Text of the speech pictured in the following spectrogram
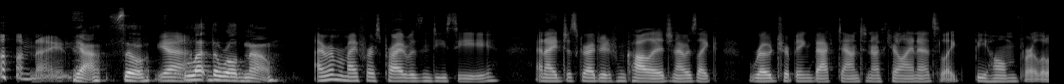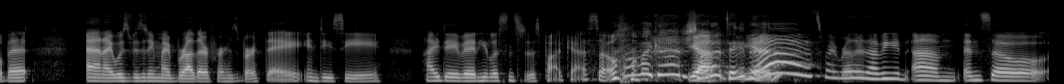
oh, nice. yeah. So Yeah. let the world know. I remember my first pride was in DC and I just graduated from college and I was like road tripping back down to North Carolina to like be home for a little bit. And I was visiting my brother for his birthday in DC. Hi David, he listens to this podcast. So Oh my God! yeah. Shout out David. Yeah, it's my brother David. Um, and so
